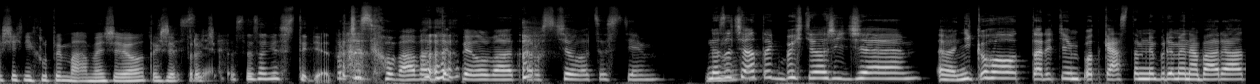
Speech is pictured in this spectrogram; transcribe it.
Všichni chlupy máme, že jo? Takže Přesně. proč se za ně stydět? Proč je schovávat, depilovat a rozčilovat se s tím? Na no. začátek bych chtěla říct, že uh, nikoho tady tím podcastem nebudeme nabádat,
